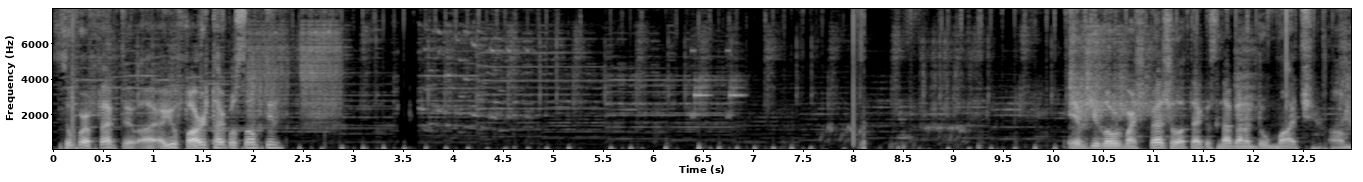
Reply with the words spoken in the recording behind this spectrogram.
Super effective. Are you fire type or something? If you lower my special attack, it's not gonna do much. Um.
